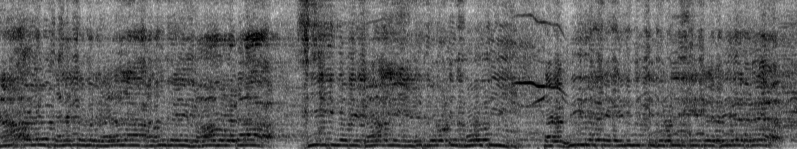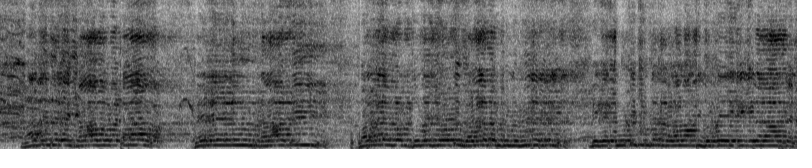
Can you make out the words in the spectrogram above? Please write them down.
நானும் செலுத்தவர்கள் எல்லாம் மதுரை மாவட்டம் சீனிவரை காலையை எதிர்கொண்டு மோதி தன் வீரத்தை நிரூபித்துக் கொண்டிருக்கின்ற வீரர்கள் மதுரை மாவட்டம் வெள்ளலூர் நாடு வல்லவன் துணையோடு வல்லவன் குழு வீரர்கள் மிக துடிப்புடன் வளம் வந்து கொண்டிருக்கின்றார்கள்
